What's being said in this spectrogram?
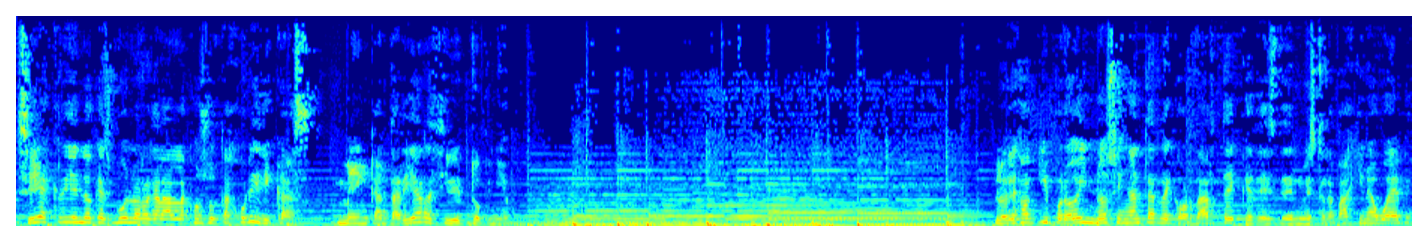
¿Sigues creyendo que es bueno regalar las consultas jurídicas? Me encantaría recibir tu opinión. Lo dejo aquí por hoy, no sin antes recordarte que desde nuestra página web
